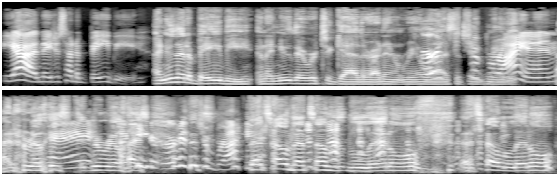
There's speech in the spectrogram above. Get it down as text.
Yeah, and they just had a baby. I knew that a baby, and I knew they were together. I didn't realize Earth that to. Brian. I didn't really okay? didn't realize- Earth that's- to Brian. That's how. That's how little. That's how little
